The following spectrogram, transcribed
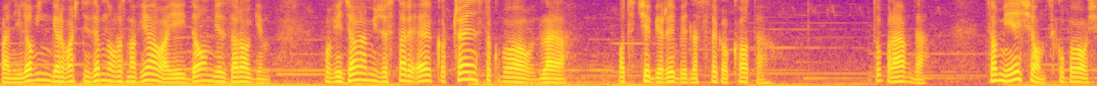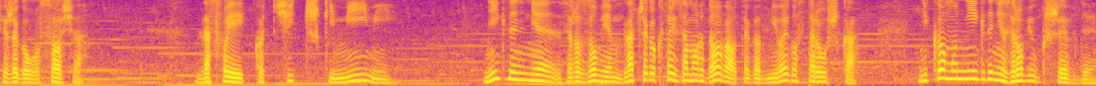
Pani Lowinger właśnie ze mną rozmawiała. Jej dom jest za rogiem. Powiedziała mi, że stary Elko często kupował dla od ciebie ryby dla swego kota. To prawda. Co miesiąc kupował świeżego łososia. Dla swojej kociczki Mimi. Nigdy nie zrozumiem, dlaczego ktoś zamordował tego miłego staruszka. Nikomu nigdy nie zrobił krzywdy.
